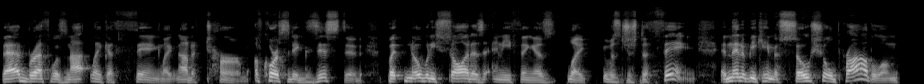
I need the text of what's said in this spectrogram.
Bad breath was not like a thing, like not a term. Of course, it existed, but nobody saw it as anything as like it was just a thing. And then it became a social problem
